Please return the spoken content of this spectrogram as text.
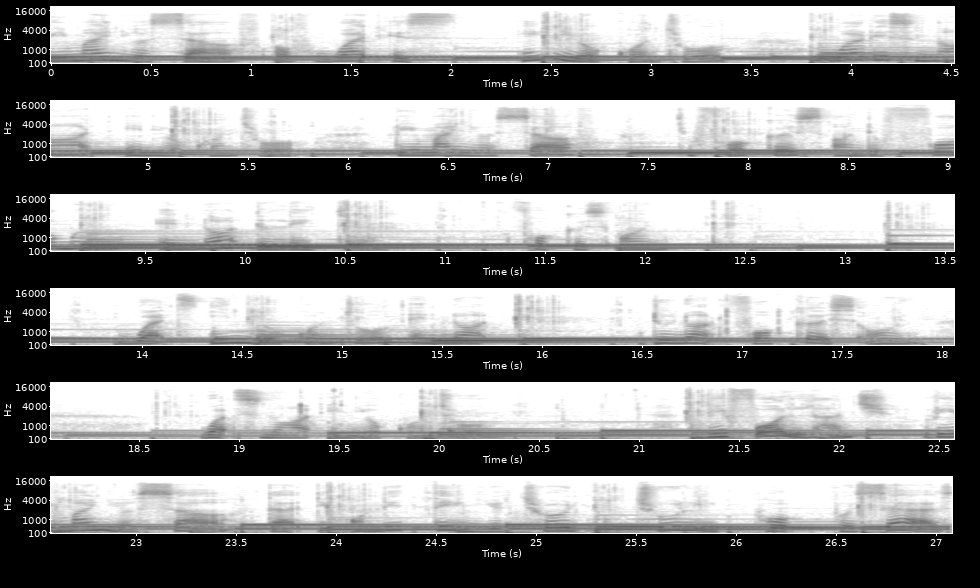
remind yourself of what is in your control, what is not in your control. Remind yourself to focus on the former and not the later. Focus on what's in your control and not do not focus on what's not in your control. Before lunch, remind yourself that the only thing you tr- truly po- possess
